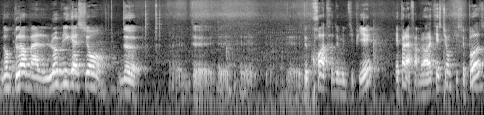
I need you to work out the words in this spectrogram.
Donc, l'homme a l'obligation de, de, de, de- de croître de multiplier, et pas la femme. Alors, la question qui se pose,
